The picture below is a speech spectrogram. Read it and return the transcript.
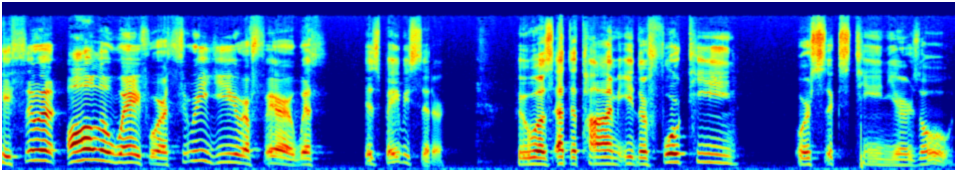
he threw it all away for a three year affair with his babysitter, who was at the time either 14 or 16 years old.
